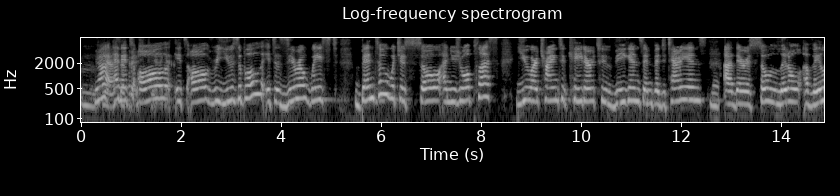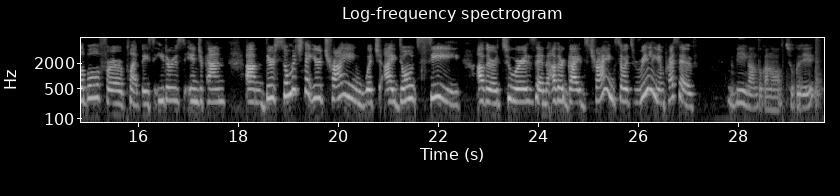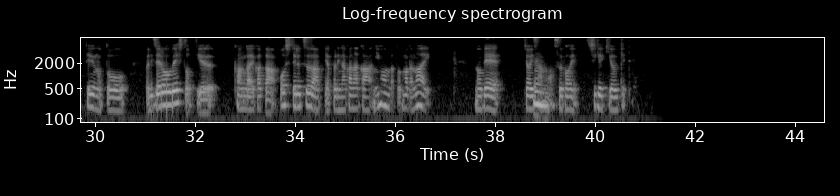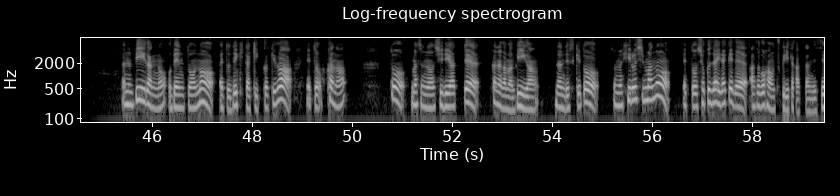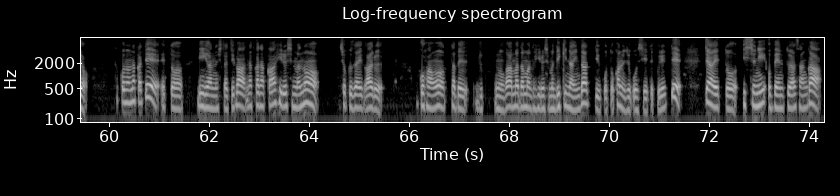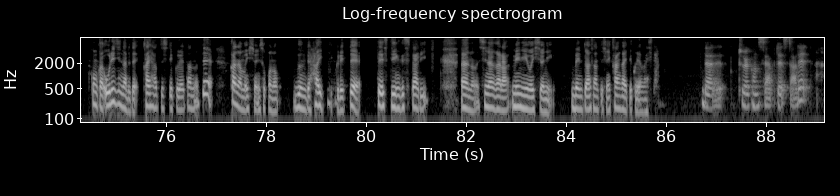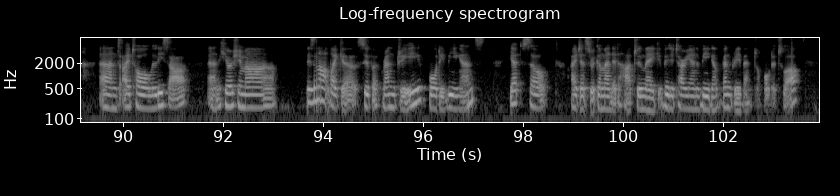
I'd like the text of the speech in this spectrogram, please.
Mm, yeah, yeah, and it's all yeah. it's all reusable. It's a zero waste bento, which is so unusual. Plus, you are trying to cater to vegans and vegetarians. Uh, there is so little available for plant-based eaters in Japan. Um, there's so much that you're trying, which I don't see other tours and other guides trying. So it's really impressive. ビーガンとかの食事っていうのとやっぱりゼロウエストっていう考え方をしてるツアーってやっぱりなかなか日本だとまだないのでジョイさんもすごい刺激を受けて、あのビーガンのお弁当の、えっと、できたきっかけが、えっと、カナと、まあ、その知り合って、カナがまあビーガンなんですけど、その広島のえっと、食材だけで朝ごはんを作りたかったんですよ。そこの中で、えっと、ビーガンの人たちがなかなか広島の食材があるご飯を食べるのがまだまだ広島できないんだっていうことを彼女が教えてくれて、じゃあ、えっと、一緒にお弁当屋さんが今回オリジナルで開発してくれたので、カナも一緒にそこの分で入ってくれて、テイスティングしたり、あの、しながらメニューを一緒に、弁当屋さんと一緒に考えてくれました。The tour concept that started. And I told Lisa and Hiroshima is not like a super friendly for the vegans yet so I just recommended her to make vegetarian vegan friendly bento for the tour.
